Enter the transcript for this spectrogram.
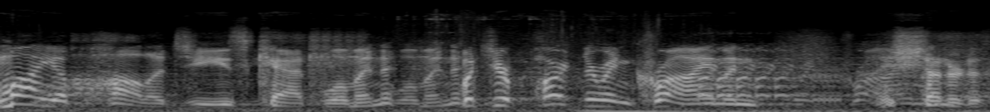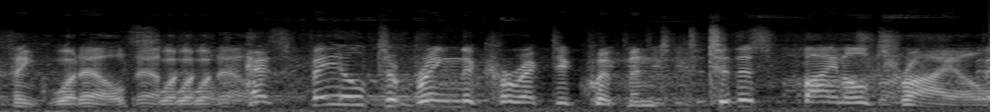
My apologies, Catwoman, but your partner in crime and I shudder to think what else, has failed to bring the correct equipment to this final trial.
